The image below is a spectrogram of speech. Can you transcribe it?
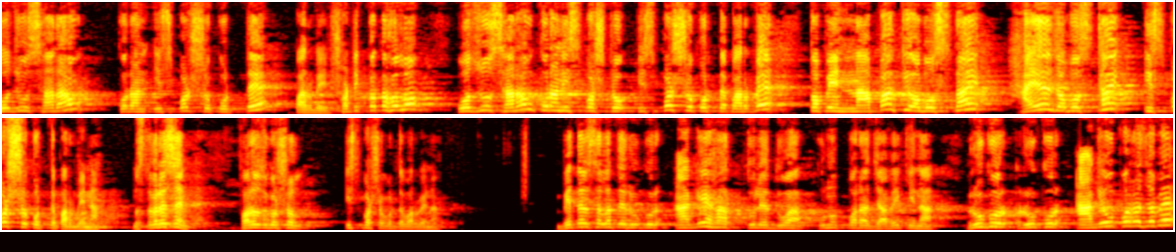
অজু ছাড়াও কোরআন স্পর্শ করতে পারবে। সঠিক কথা হলো, অজু ছাড়াও কোরআন স্পষ্ট, স্পর্শ করতে পারবে, তবে নাপাকি অবস্থায়, হায়েজ অবস্থায় স্পর্শ করতে পারবে না। বুঝতে পেরেছেন? ফরজ গোসল স্পর্শ করতে পারবে না। বেতের সালাতে রুকুর আগে হাত তুলে দোয়া কুনুত পরা যাবে কিনা? রুকুর রুকুর আগেও পরা যাবে,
